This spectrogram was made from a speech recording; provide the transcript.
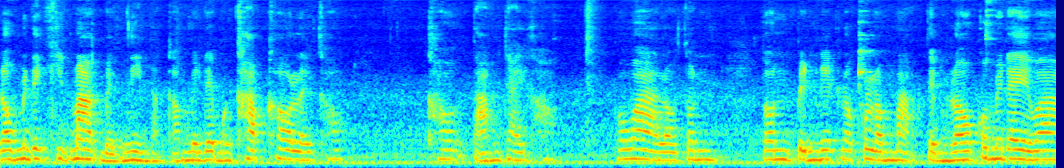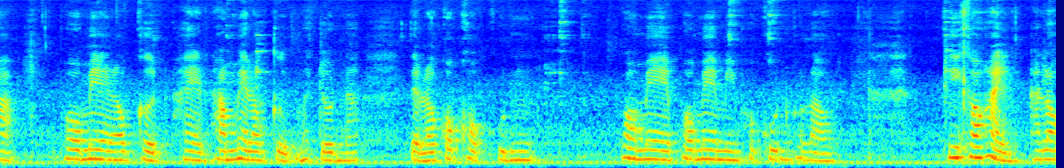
เราไม่ได้คิดมากแบบนี้นะคะไม่ได้บังคับเข้าอะไรเขาเขาตามใจเขาเพราะว่าเราตอนตอนเป็นเด็กเราก็ลำบากเต็มเราก็ไม่ได้ว่า พ่อแม่เราเกิดให้ทำให้เราเกิดมาจนนะแต่เราก็ขอบคุณพ่อแม่ พ่อแม่มีพระคุณของเรา ที่เขาให้เรา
